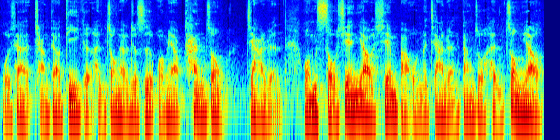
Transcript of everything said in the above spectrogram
我现在强调，第一个很重要的就是我们要看重家人。我们首先要先把我们的家人当做很重要、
